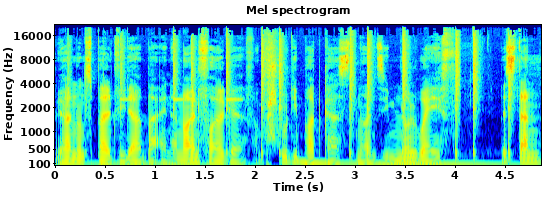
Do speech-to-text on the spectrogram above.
wir hören uns bald wieder bei einer neuen Folge vom Studi-Podcast 970 Wave. Bis dann.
